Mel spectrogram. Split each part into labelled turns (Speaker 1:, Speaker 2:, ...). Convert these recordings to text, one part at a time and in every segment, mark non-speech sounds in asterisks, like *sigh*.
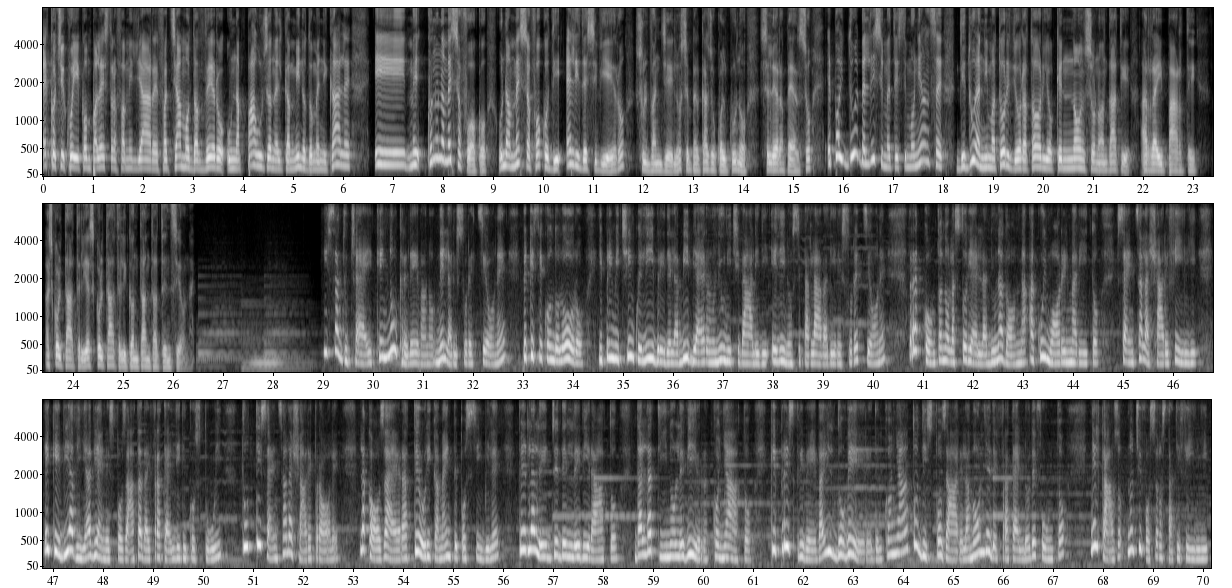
Speaker 1: Eccoci qui con palestra familiare, facciamo davvero una pausa nel cammino domenicale e me, con una messa a fuoco, una messa a fuoco di Elide Siviero sul Vangelo, se per caso qualcuno se l'era perso, e poi due bellissime testimonianze di due animatori di oratorio che non sono andati a Ray Party. Ascoltateli, ascoltateli con tanta attenzione.
Speaker 2: I Sadducei, che non credevano nella risurrezione, perché secondo loro i primi cinque libri della Bibbia erano gli unici validi e lì non si parlava di risurrezione, raccontano la storiella di una donna a cui muore il marito senza lasciare figli e che via via viene sposata dai fratelli di costui tutti senza lasciare prole. La cosa era teoricamente possibile per la legge del levirato, dal latino levir, cognato, che prescriveva il dovere del cognato di sposare la moglie del fratello defunto nel caso non ci fossero stati figli.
